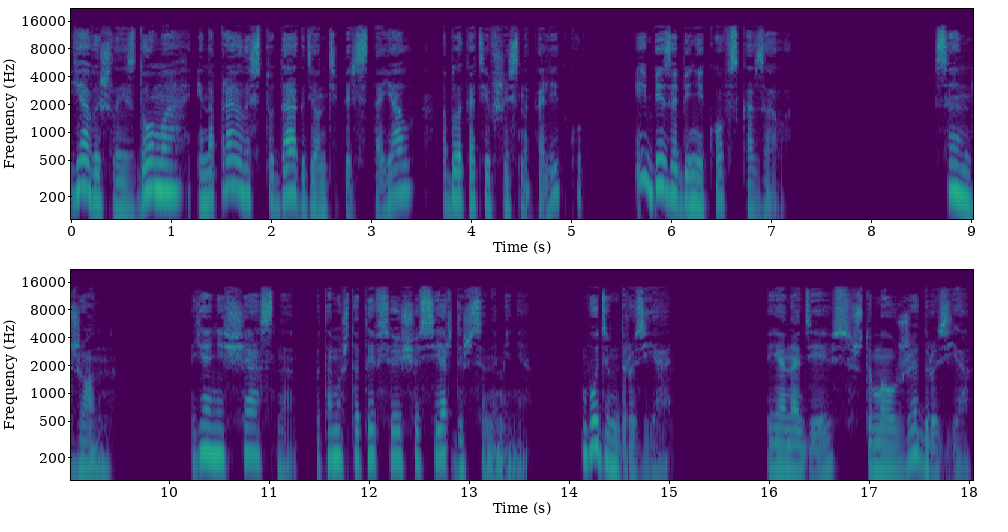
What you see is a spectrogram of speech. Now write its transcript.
Я вышла из дома и направилась туда, где он теперь стоял, облокотившись на калитку, и без обиняков сказала. «Сент-Джон, я несчастна, потому что ты все еще сердишься на меня. Будем друзьями». «Я надеюсь, что мы уже друзья»,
